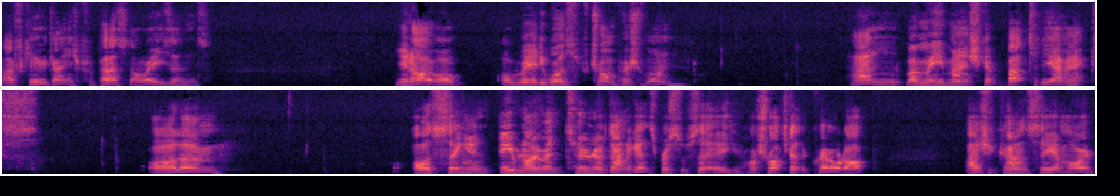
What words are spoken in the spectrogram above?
a few games for personal reasons. You know, I, I really was trying to push them on And when we managed to get back to the Amex, I'll um I was singing, even though I went 2 0 down against Bristol City, I tried to get the crowd up. As you can see in my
